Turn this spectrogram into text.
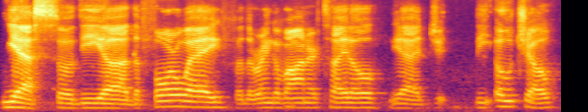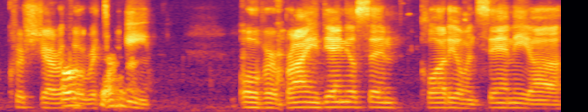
Yes, so the uh the four way for the Ring of Honor title. Yeah, J- the Ocho Chris Jericho retained over Bryan Danielson, Claudio, and Sammy. Uh,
